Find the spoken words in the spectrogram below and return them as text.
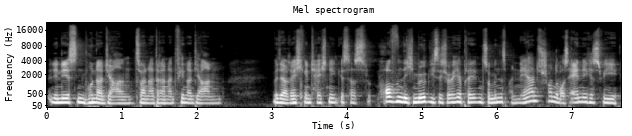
In den nächsten 100 Jahren, 200, 300, 400 Jahren mit der richtigen Technik ist das hoffentlich möglich, sich solche Planeten zumindest mal näher anzuschauen. So was ähnliches wie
